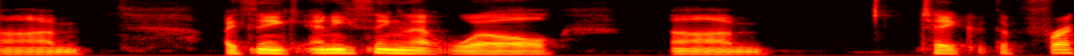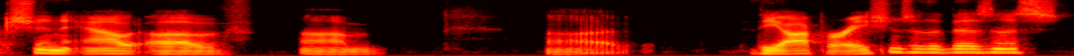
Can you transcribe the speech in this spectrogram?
Um, I think anything that will um, take the friction out of um, uh, the operations of the business,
